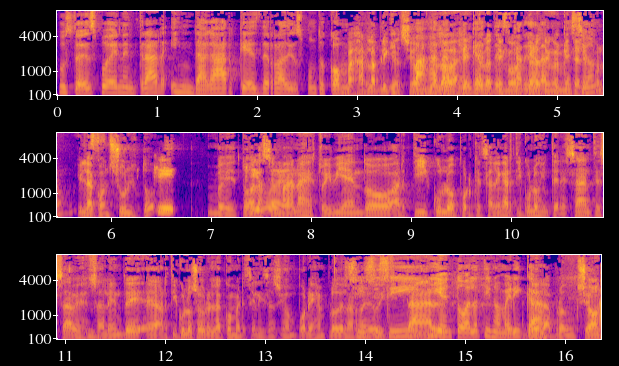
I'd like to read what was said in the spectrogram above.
ustedes pueden entrar, indagar qué es de radios.com. Bajar la aplicación, yo la bajé, yo la tengo, yo la tengo en mi teléfono y la consulto. Eh, todas las semanas estoy viendo artículos porque salen artículos interesantes, ¿sabes? Mm. Salen de eh, artículos sobre la comercialización, por ejemplo, de la radio digital. Sí, y en toda Latinoamérica. De la producción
